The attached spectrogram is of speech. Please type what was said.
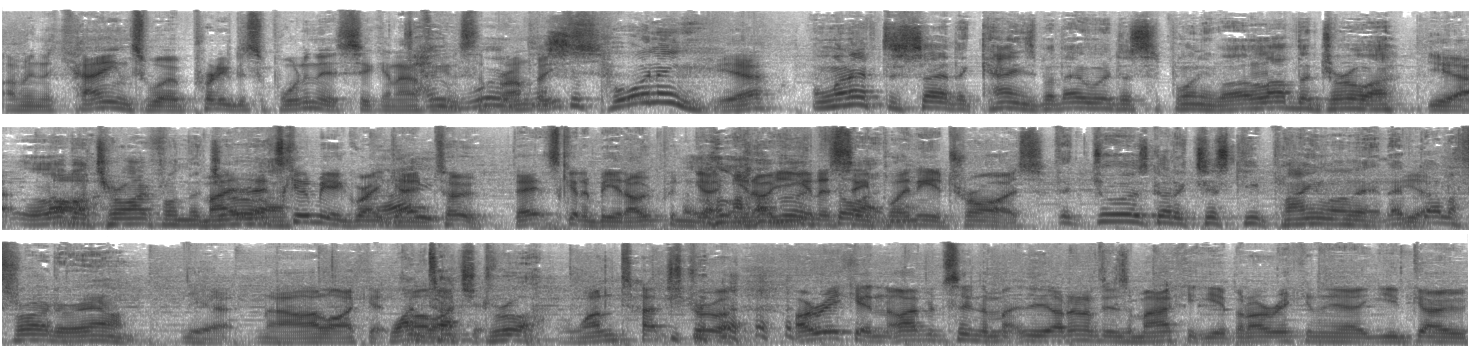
I mean, the Canes were pretty disappointing that second half They against the Brumbies. disappointing. Yeah. I'm gonna have to say the Canes, but they were disappointing. But I love the Drua. Yeah, love Oh, a try from the mate, Drua. That's going to be a great Eh? game too. That's going to be an open game. You know, you're going to see plenty mate. of tries. The Drua's got to just keep playing like that. They've Yeah. got to throw it around. Yeah, no, I like it. One I like touch it. drawer. One touch drawer. I reckon. I haven't seen the. I don't know if there's a market yet, but I reckon uh, you'd go.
